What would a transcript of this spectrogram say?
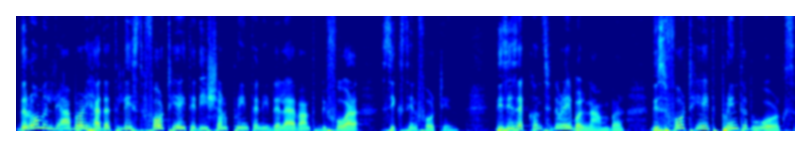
The Roman library had at least 48 editions printed in the Levant before 1614. This is a considerable number. These 48 printed works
